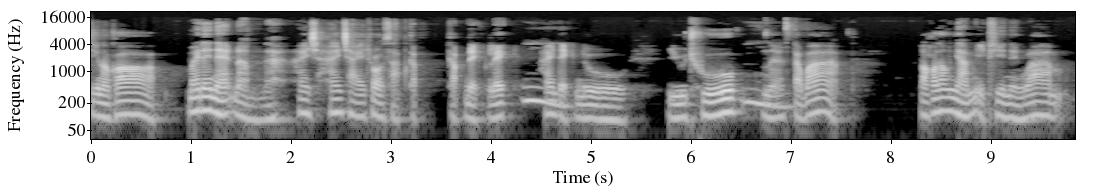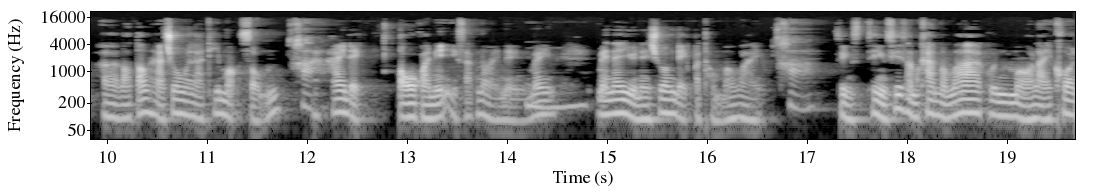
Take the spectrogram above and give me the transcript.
ริงๆเราก็ไม่ได้แนะนำนะให้ให้ใช้โทรศัพท์กับกับเด็กเล็กอืมให้เด็กดู YouTube อืมนะแต่ว่าเราก็ต้องย้ำอีกทีหนึ่งว่าเออเราต้องหาช่วงเวลาที่เหมาะสมค่ะให้เด็ก โตกว่านี้อีกสักหน่อยหนึ่งไม่อืไม่ได้อยู่ในช่วงเด็กปฐมวัยค่ะสิ่งสิ่งที่สำคัญผมว่าคุณหมอหลายคน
